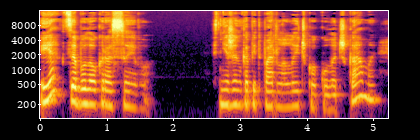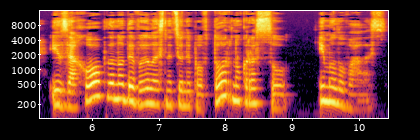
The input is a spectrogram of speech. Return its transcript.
І як це було красиво! Сніжинка підперла личко кулачками і захоплено дивилась на цю неповторну красу і милувалась.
